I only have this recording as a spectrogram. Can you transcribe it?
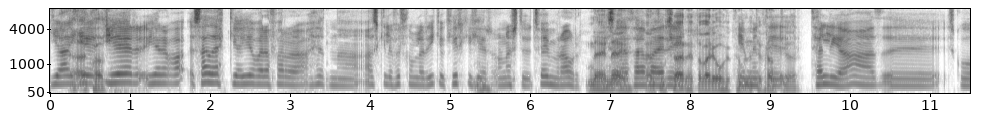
Já, ég, ég, er, ég er, sagði ekki að ég var að fara hérna, aðskilja fullkomlega ríki og kirkji hér á næstu tveimur árum. Mm. Nei, Ég nei, sagði en það þú væri- sagðir að þetta væri Ég óhugkamlega til myndi framtíðar telja að uh, sko,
